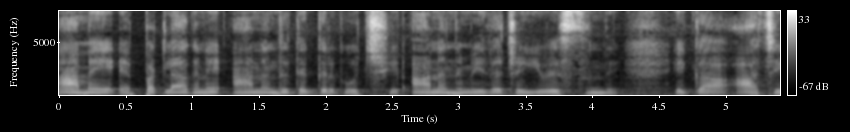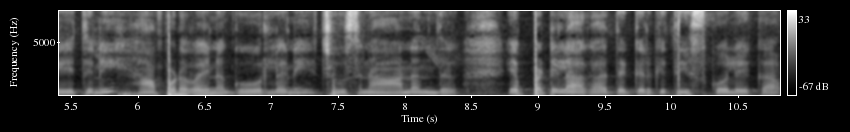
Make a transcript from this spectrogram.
ఆమె ఎప్పట్లాగనే ఆనంద్ దగ్గరకు వచ్చి ఆనంద్ మీద చెయ్యి వేస్తుంది. ఇక ఆ చేతిని ఆ పొడవైన గోర్లని చూసిన ఆనంద్ ఎప్పటిలాగా దగ్గరికి తీసుకోలేక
